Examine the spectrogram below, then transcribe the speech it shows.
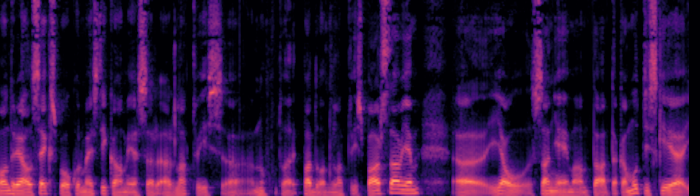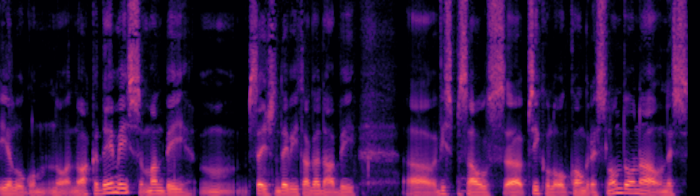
Monreālas ekspo, kur mēs tikāmies ar, ar Latvijas, nu, padomu Latvijas pārstāvjiem, jau saņēmām tādu tā kā mutiskie ielūgumi no, no akadēmijas. Man bija 69. gadā bija Vispasaules psihologu kongress Londonā, un es,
